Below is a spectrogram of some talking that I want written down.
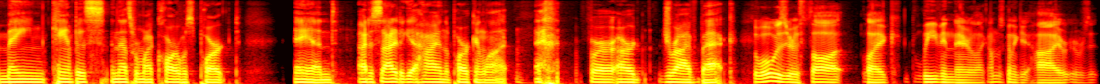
main campus, and that's where my car was parked. And I decided to get high in the parking lot for our drive back. So what was your thought like leaving there? Like I'm just gonna get high, or was it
